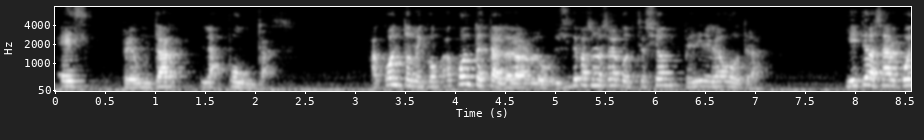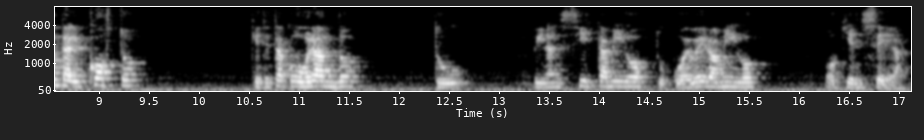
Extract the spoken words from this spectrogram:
es preguntar las puntas. ¿A cuánto, me, ¿A cuánto está el dólar blue? Y si te pasa una sola cotización, pedirle la otra. Y ahí te vas a dar cuenta del costo que te está cobrando tu financista amigo, tu cuevero amigo o quien sea.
